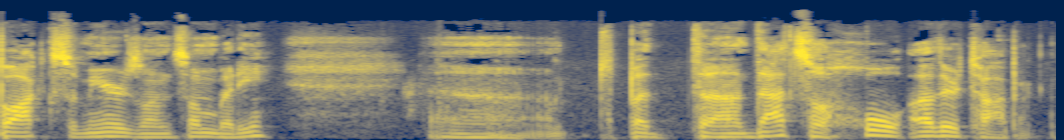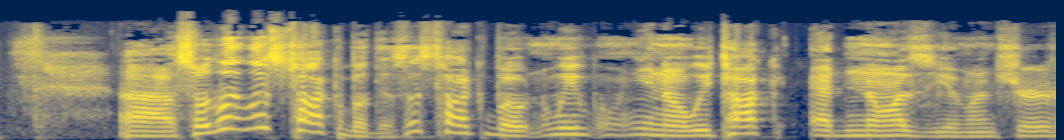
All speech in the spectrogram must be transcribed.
box some ears on somebody. But uh, that's a whole other topic. Uh, so let, us talk about this. Let's talk about we, you know, we talk ad nauseum. I'm sure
